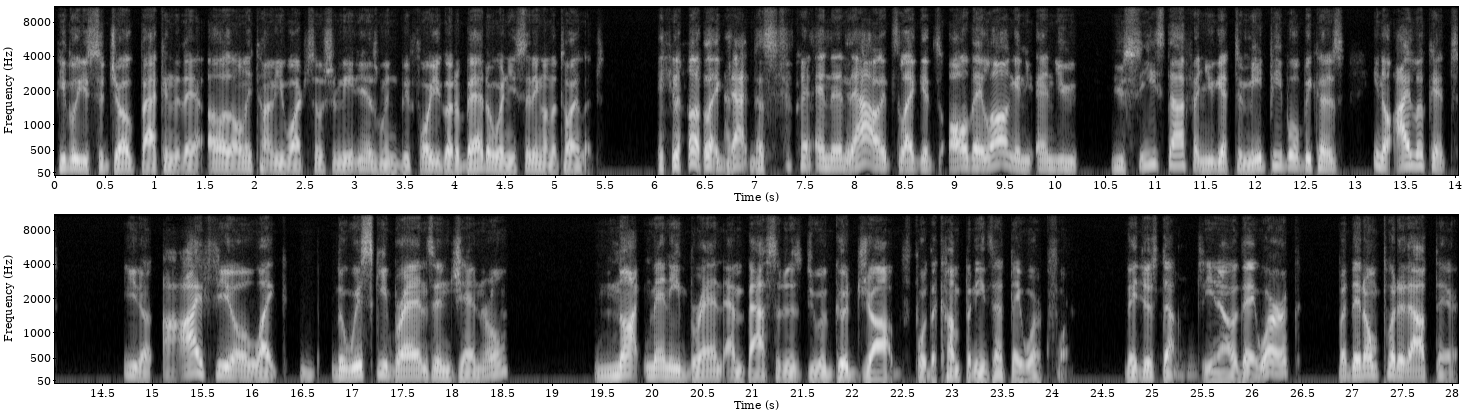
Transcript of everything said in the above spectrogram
people used to joke back in the day, oh, the only time you watch social media is when before you go to bed or when you're sitting on the toilet. You know, like that. That's And then Yeah. now it's like it's all day long and and you you see stuff and you get to meet people because, you know, I look at you know, I feel like the whiskey brands in general, not many brand ambassadors do a good job for the companies that they work for. They just don't. Mm-hmm. You know, they work, but they don't put it out there.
